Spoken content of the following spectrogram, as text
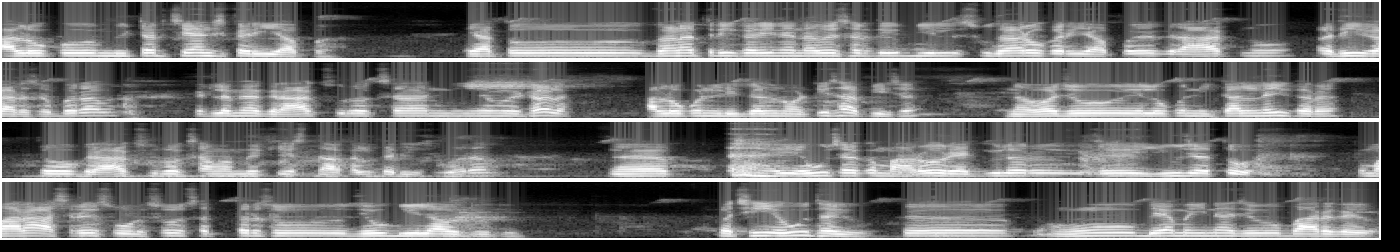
આ લોકો મીટર ચેન્જ કરી આપે. યા તો ગણતરી કરીને નવેસરથી બિલ સુધારો કરી આપો. એ ગ્રાહકનો અધિકાર છે બરાબર? એટલે મેં ગ્રાહક સુરક્ષા નિયમ હેઠળ આ લોકોને લીગલ નોટિસ આપી છે. ને હવે જો એ લોકો નિકાલ નહીં કરે તો ગ્રાહક સુરક્ષામાં મેં કેસ દાખલ કરીશું બરાબર. એવું છે કે મારો રેગ્યુલર જે યુઝ હતો તો મારા આશરે સોળસો સત્તરસો જેવું બિલ આવતું હતું. પછી એવું થયું કે હું બે મહિના જેવું બહાર ગયો.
